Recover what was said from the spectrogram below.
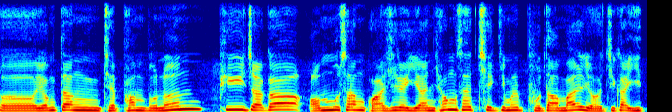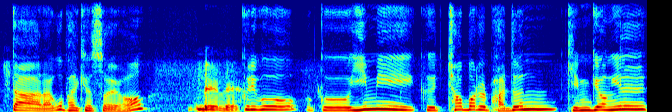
어, 영장 재판부는 피의자가 업무상 과실에 의한 형사 책임을 부담할 여지가 있다라고 밝혔어요. 네네. 그리고 그 이미 그 처벌을 받은 김경일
